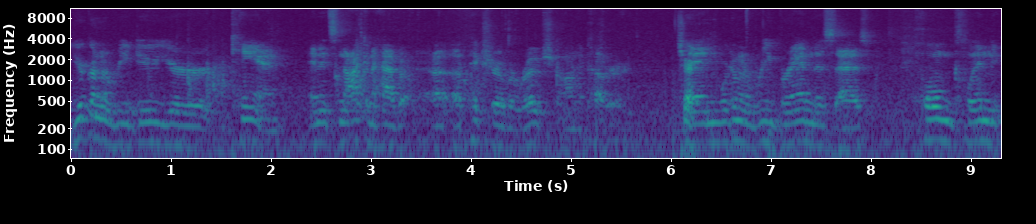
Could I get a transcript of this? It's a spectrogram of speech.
you're going to redo your can, and it's not going to have a, a, picture of a roach on the cover. Sure. And we're going to rebrand this as home clean,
